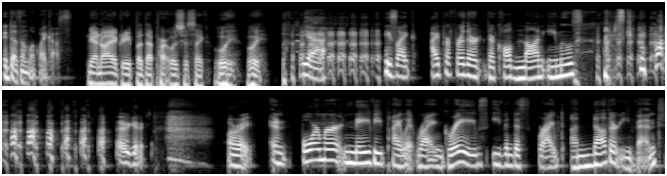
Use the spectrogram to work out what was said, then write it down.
it doesn't look like us. yeah, no, I agree. But that part was just like, uy, uy. Yeah. He's like, I prefer they're they're called non emus. I'm just kidding. I get it. All right. And former Navy pilot Ryan Graves even described another event.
